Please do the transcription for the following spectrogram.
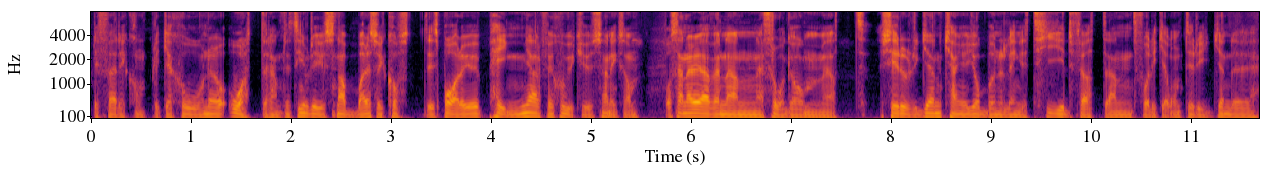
blir färre komplikationer och återhämtningstid blir ju snabbare så det, kost, det sparar ju pengar för sjukhusen liksom. Och sen är det även en fråga om att kirurgen kan ju jobba under längre tid för att den får lika ont i ryggen. Det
